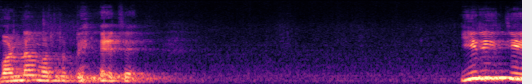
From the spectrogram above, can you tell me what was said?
ಬಣ್ಣ ಮಾತ್ರ ಬೇರೆ ಇದೆ. ಈ ರೀತಿ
